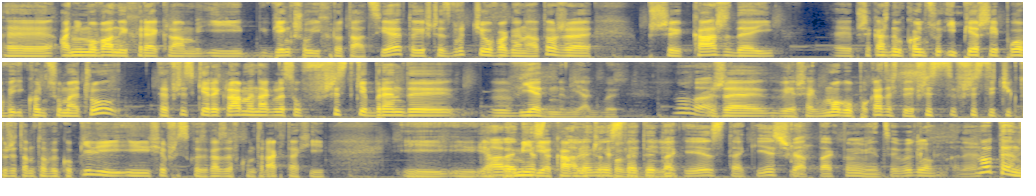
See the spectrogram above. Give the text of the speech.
e, animowanych reklam i większą ich rotację, to jeszcze zwróćcie uwagę na to, że przy każdej e, przy każdym końcu i pierwszej połowy i końcu meczu te wszystkie reklamy nagle są wszystkie brandy w jednym jakby. No tak. Że wiesz, jakby mogą pokazać wtedy wszyscy, wszyscy ci, którzy tam to wykupili i się wszystko zgadza w kontraktach i, i, i jakby ale media niest- ale niestety nie? taki jest, taki jest świat, tak to mniej więcej wygląda, nie? No ten,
